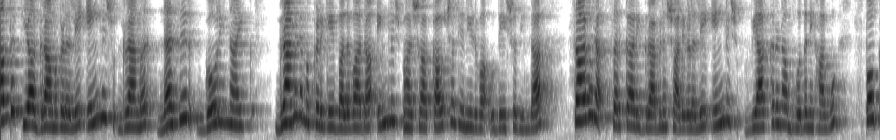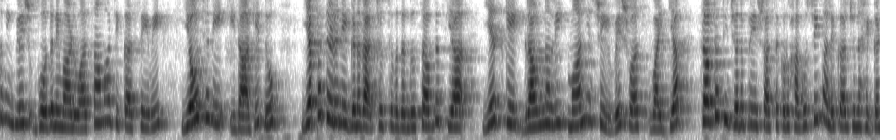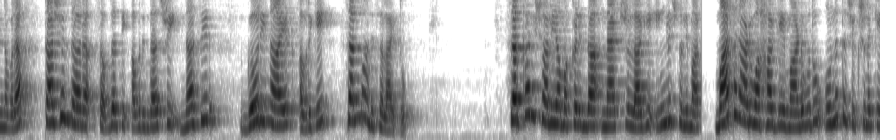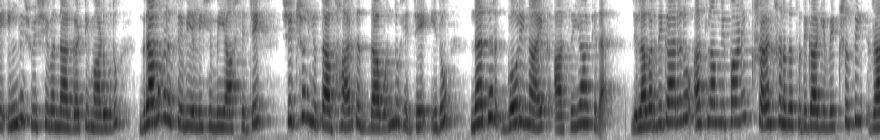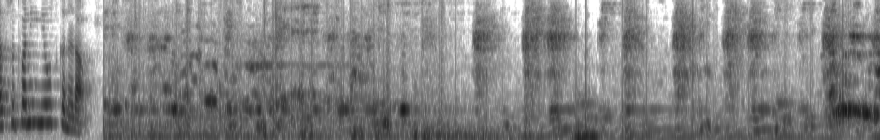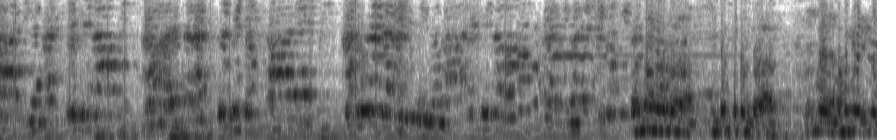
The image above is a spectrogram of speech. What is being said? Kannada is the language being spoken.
ಸವದತ್ತಿಯ ಗ್ರಾಮಗಳಲ್ಲಿ ಇಂಗ್ಲಿಷ್ ಗ್ರಾಮರ್ ನಜೀರ್ ಗೋರಿ ನಾಯ್ಕ್ ಗ್ರಾಮೀಣ ಮಕ್ಕಳಿಗೆ ಬಲವಾದ ಇಂಗ್ಲಿಷ್ ಭಾಷಾ ಕೌಶಲ್ಯ ನೀಡುವ ಉದ್ದೇಶದಿಂದ ಸಾವಿರ ಸರ್ಕಾರಿ ಗ್ರಾಮೀಣ ಶಾಲೆಗಳಲ್ಲಿ ಇಂಗ್ಲಿಷ್ ವ್ಯಾಕರಣ ಬೋಧನೆ ಹಾಗೂ ಸ್ಪೋಕನ್ ಇಂಗ್ಲಿಷ್ ಬೋಧನೆ ಮಾಡುವ ಸಾಮಾಜಿಕ ಸೇವೆ ಯೋಜನೆ ಇದಾಗಿದ್ದು, ಎಪ್ಪತ್ತೆರಡನೇ ಗಣರಾಜ್ಯೋತ್ಸವದಂದು ಸವದತ್ತಿಯ ಎಸ್ಕೆ ಗ್ರೌಂಡ್ನಲ್ಲಿ ಮಾನ್ಯ ಶ್ರೀ ವಿಶ್ವಾಸ್ ವೈದ್ಯ, ಸವದತ್ತಿ ಜನಪ್ರಿಯ ಶಾಸಕರು ಹಾಗೂ ಶ್ರೀ ಮಲ್ಲಿಕಾರ್ಜುನ ಹೆಗ್ಗಣ್ಣವರ ತಹಶೀಲ್ದಾರ ಸವದತ್ತಿ ಅವರಿಂದ ಶ್ರೀ ನಸೀರ್ ಗೋರಿನಾಯಕ್ ಅವರಿಗೆ ಸನ್ಮಾನಿಸಲಾಯಿತು. ಸರ್ಕಾರಿ ಶಾಲೆಯ ಮಕ್ಕಳಿಂದ ನ್ಯಾಚುರಲ್ ಆಗಿ ಇಂಗ್ಲಿಷ್ನಲ್ಲಿ ಮಾತ್- ಮಾತನಾಡುವ ಹಾಗೆ ಮಾಡುವುದು ಉನ್ನತ ಶಿಕ್ಷಣಕ್ಕೆ ಇಂಗ್ಲಿಷ್ ವಿಷಯವನ್ನ ಗಟ್ಟಿ ಮಾಡುವುದು ಗ್ರಾಮಗಳ ಸೇವೆಯಲ್ಲಿ ಹೆಮ್ಮೆಯ ಹೆಜ್ಜೆ, ಶಿಕ್ಷಣಯುತ ಭಾರತದ ಒಂದು ಹೆಜ್ಜೆ ಇದು ನಜರ್ ಗೋರಿನಾಯಕ್ ಆಸೆಯಾಗಿದೆ. ಜಿಲ್ಲಾ ವರದಿಗಾರರು ಅಸ್ಲಾಂ ನಿಪಾಣಿ ಕ್ಷಣ ಕ್ಷಣದ ಸುದ್ದಿಗಾಗಿ ವೀಕ್ಷಿಸಿ ರಾಷ್ಟ್ರಧ್ವನಿ ನ್ಯೂಸ್ ಕನ್ನಡ. ಸ್ವೀಕರಿಸಿದಂತ ಎಲ್ಲ ಮಹಿಳೆಯರಿಗೆ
